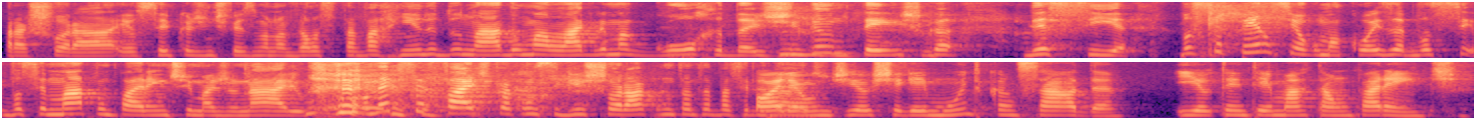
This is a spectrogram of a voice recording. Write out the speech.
pra chorar. Eu sei que a gente fez uma novela, você tava rindo e do nada uma lágrima gorda, gigantesca, descia. Você pensa em alguma coisa? Você, você mata um parente imaginário? Como é que você faz pra conseguir chorar com tanta facilidade? Olha, um dia eu cheguei muito cansada e eu tentei matar um parente.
